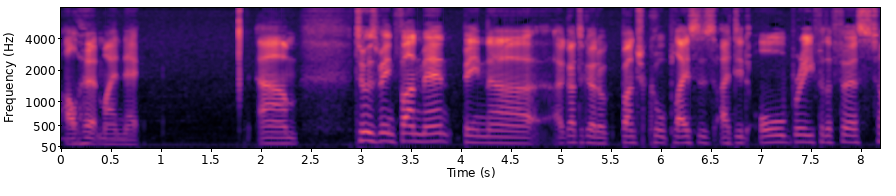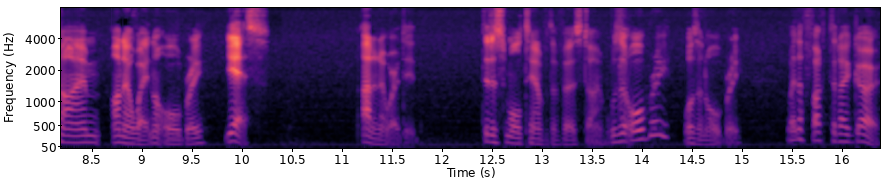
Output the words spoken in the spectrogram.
I'll hurt my neck. Um, tour's been fun, man. Been uh, I got to go to a bunch of cool places. I did Albury for the first time. Oh no, wait, not Albury. Yes, I don't know where I did. Did a small town for the first time. Was it Albury? Wasn't Albury. Where the fuck did I go?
